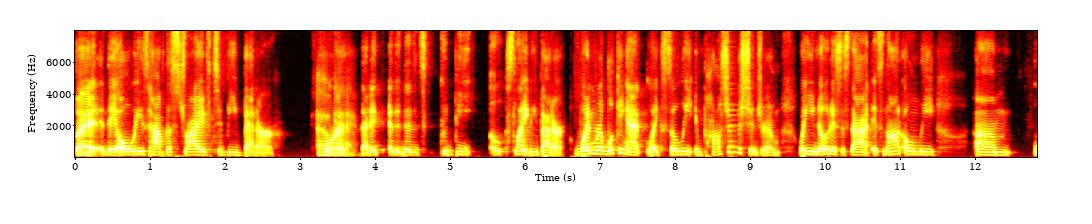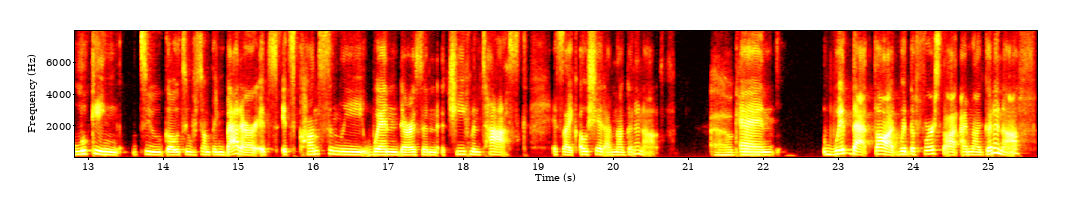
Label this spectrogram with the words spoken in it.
but mm-hmm. they always have the strive to be better okay. or that it that it could be slightly better. When we're looking at like solely imposter syndrome, what you notice is that it's not only um, looking to go to something better it's it's constantly when there's an achievement task it's like oh shit i'm not good enough okay and with that thought, with the first thought, I'm not good enough,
